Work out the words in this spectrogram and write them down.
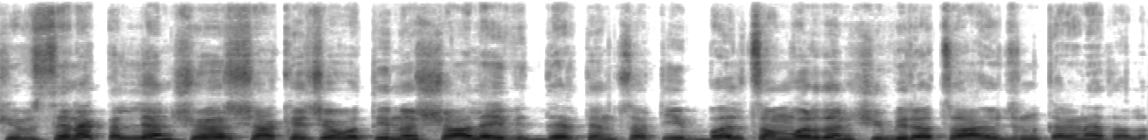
शिवसेना कल्याण शहर शाखेच्या वतीनं शालेय विद्यार्थ्यांसाठी बलसंवर्धन शिबिराचं आयोजन करण्यात आलं.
